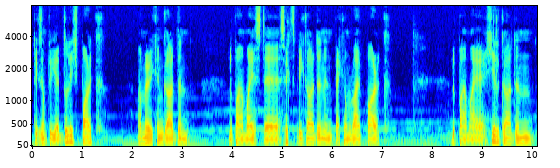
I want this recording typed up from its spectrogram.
De exemplu, e Dulwich Park, American Garden, după aia mai este Sexby Garden în Peckham Rye Park, după aia mai e Hill Garden,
